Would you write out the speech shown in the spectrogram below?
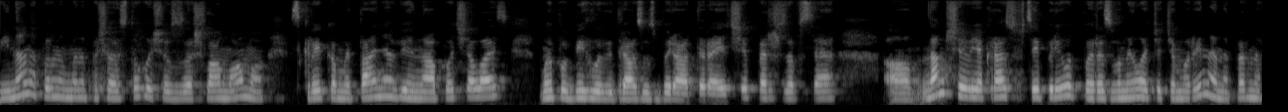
Війна, напевно, в мене почалась з того, що зайшла мама з криками Таня, війна почалась. Ми побігли відразу збирати речі, перш за все. Нам ще якраз в цей період перезвонила тетя Марина. Напевно,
